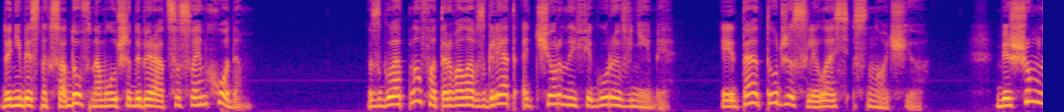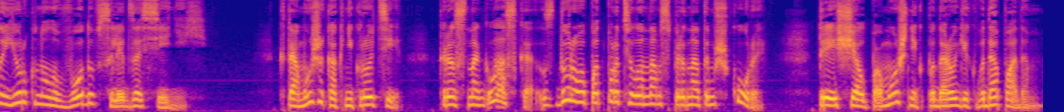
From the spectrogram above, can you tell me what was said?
До небесных садов нам лучше добираться своим ходом. Сглотнув, оторвала взгляд от черной фигуры в небе. И та тут же слилась с ночью. Бесшумно юркнула в воду вслед за сеней. К тому же, как ни крути, красноглазка здорово подпортила нам с пернатым шкуры. Трещал помощник по дороге к водопадам.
